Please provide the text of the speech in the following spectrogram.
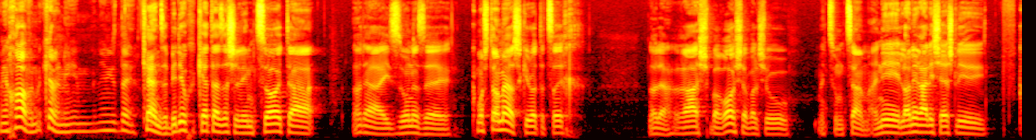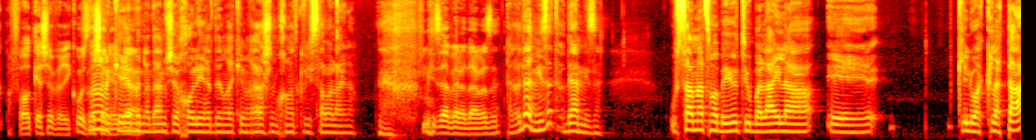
אני יכול להבין, כן, אני אני מזדהה. כן, זה בדיוק הקטע הזה של למצוא את ה... לא יודע, האיזון הזה, כמו שאתה אומר, שכאילו אתה צריך, לא יודע, רעש בראש, אבל שהוא מצומצם. אני, לא נראה לי שיש לי הפרעות קשב וריכוז, לא שאני מכירים יודע. בן אדם שיכול להירדם רק עם רעש של מכונת כביסה בלילה. מי זה הבן אדם הזה? אתה לא יודע מי זה? אתה יודע מי זה. הוא שם לעצמו ביוטיוב בלילה, אה, כאילו הקלטה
